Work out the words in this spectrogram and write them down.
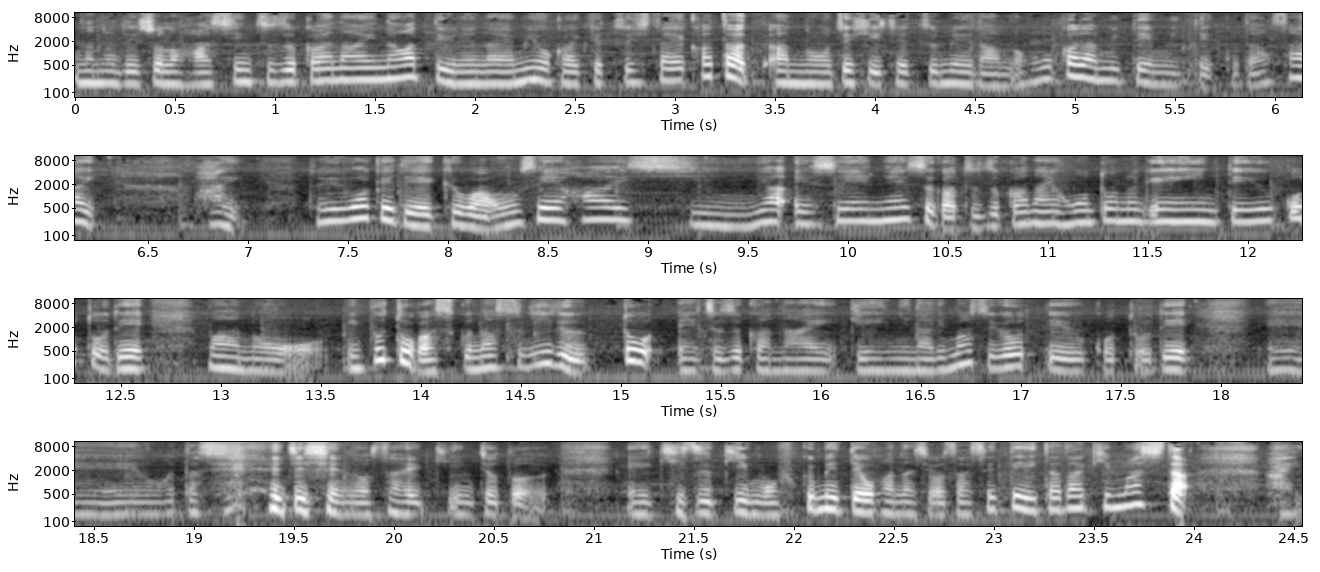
なのでその発信続かないなっていうね悩みを解決したい方あのぜひ説明欄の方から見てみてください。はい、というわけで今日は音声配信や SNS が続かない本当の原因っていうことで、まあ、あのインプットが少なすぎると、え、続かない原因になりますよっていうことで、えー、私 自身の最近ちょっと、えー、気づきも含めてお話をさせていただきました。はい、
